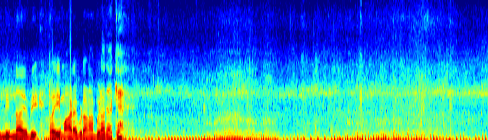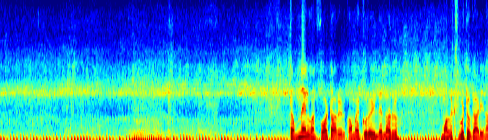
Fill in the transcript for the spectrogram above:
ಇಲ್ಲಿ ಇನ್ನೂ ಎಬಿ ಟ್ರೈ ಮಾಡೇ ಬಿಡೋಣ. ಬಿಡೋದು ಯಾಕೆ? ತಮ್ಮನೇಲಿ ಒಂದು ಫೋಟೋ ಅವ್ರು ಹಿಡ್ಕೊಬೇಕು ಗುರು ಇಲ್ಲೆಲ್ಲಾದರೂ. ಮಲಗಿಸ್ಬಿಟ್ಟು ಗಾಡಿನ.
